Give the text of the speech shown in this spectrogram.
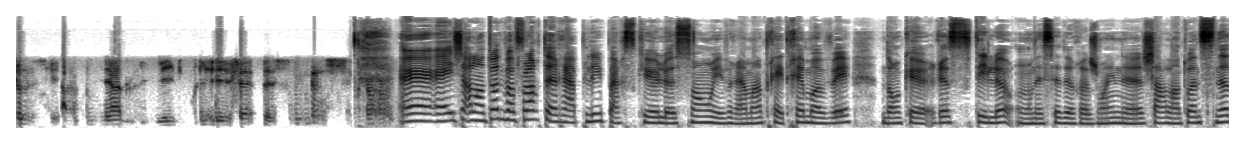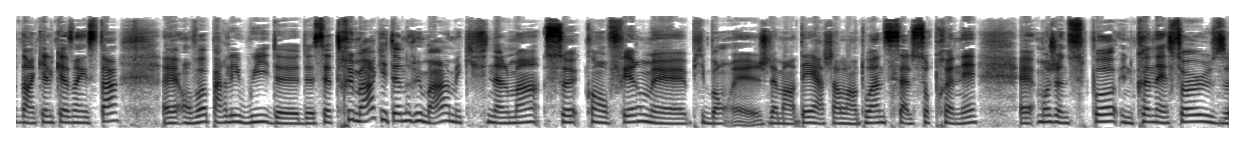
C'est abominable. Les, les défaites, Euh, hey, Charles-Antoine, va falloir te rappeler parce que le son est vraiment très, très mauvais. Donc, euh, restez là. On essaie de rejoindre euh, Charles-Antoine Sinot dans quelques instants. Euh, on va parler, oui, de, de cette rumeur qui était une rumeur, mais qui finalement se confirme. Euh, Puis bon, euh, je demandais à Charles-Antoine si ça le surprenait. Moi, je ne suis pas une connaisseuse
